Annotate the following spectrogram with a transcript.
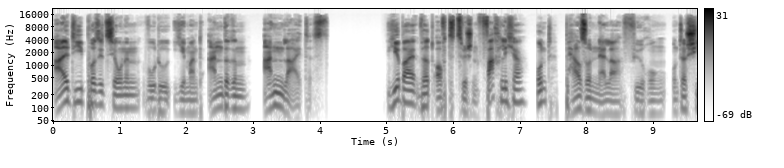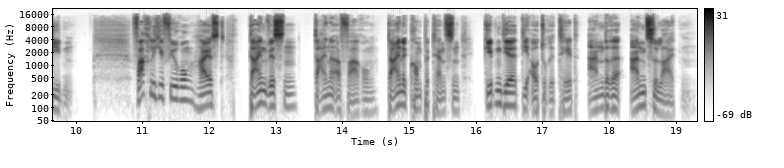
all die Positionen, wo du jemand anderen anleitest. Hierbei wird oft zwischen fachlicher und personeller Führung unterschieden. Fachliche Führung heißt, Dein Wissen, deine Erfahrung, deine Kompetenzen geben dir die Autorität, andere anzuleiten.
